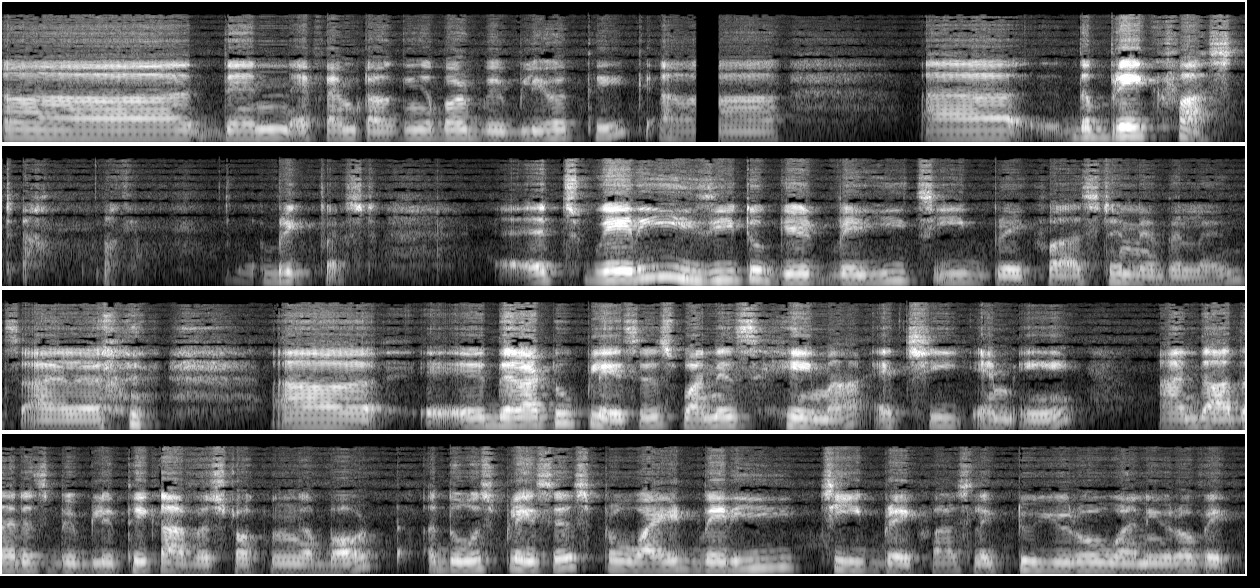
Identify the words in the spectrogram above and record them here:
uh, then if i'm talking about bibliothek uh, uh, the breakfast. Okay breakfast it's very easy to get very cheap breakfast in netherlands I, uh, there are two places one is hema h-e-m-a and the other is bibliothek i was talking about those places provide very cheap breakfast like 2 euro 1 euro break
